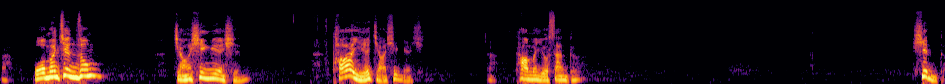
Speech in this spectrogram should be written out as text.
啊，我们敬宗讲信愿行，他也讲信愿行，啊，他们有三德：信德。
